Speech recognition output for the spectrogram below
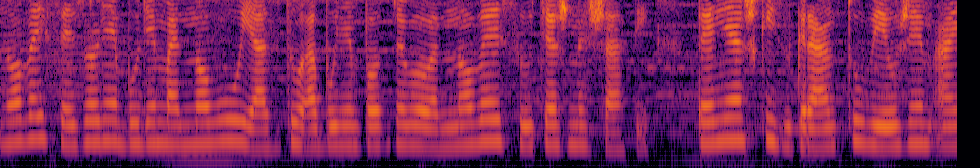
novej sezóne budem mať novú jazdu a budem potrebovať nové súťažné šaty. Peňažky z grantu využijem aj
